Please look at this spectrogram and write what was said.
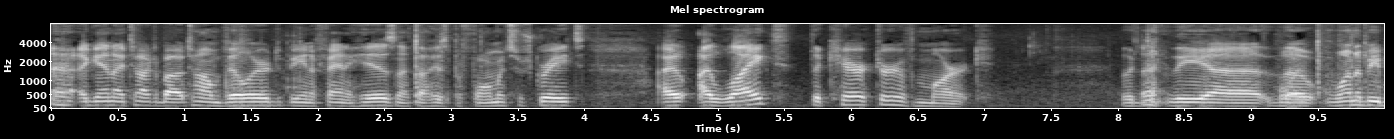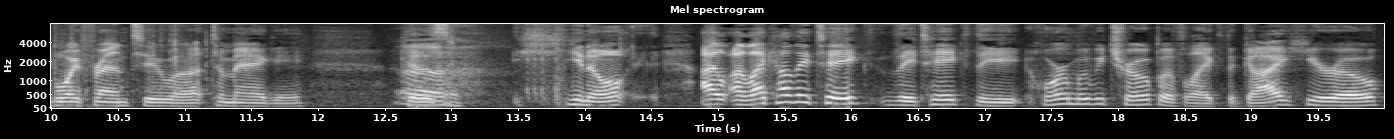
uh, Again, I talked about Tom Villard being a fan of his, and I thought his performance was great. I I liked the character of Mark, the the uh, the wannabe boyfriend to uh, to Maggie, because you know I, I like how they take they take the horror movie trope of like the guy hero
